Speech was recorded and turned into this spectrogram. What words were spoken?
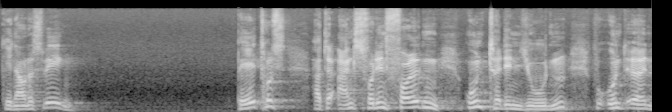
Genau deswegen. Petrus hatte Angst vor den Folgen unter den Juden und äh,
